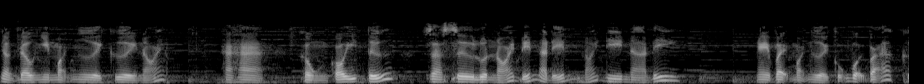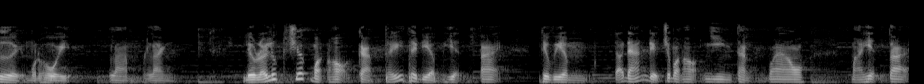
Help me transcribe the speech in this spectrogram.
ngẩng đầu nhìn mọi người cười nói, hà hà không có ý tứ, gia sư luôn nói đến là đến, nói đi là đi. Nghe vậy mọi người cũng vội vã cười một hồi làm lành. liệu nói lúc trước bọn họ cảm thấy thời điểm hiện tại tiêu viêm đã đáng để cho bọn họ nhìn thẳng vào, mà hiện tại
